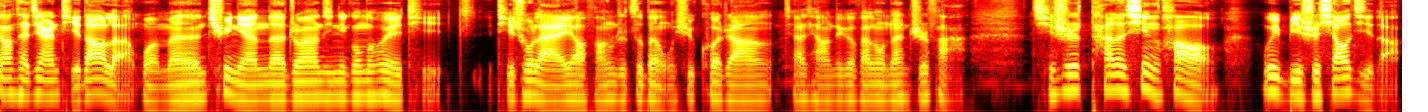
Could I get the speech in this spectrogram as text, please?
刚才既然提到了，我们去年的中央经济工作会议提提出来要防止资本无序扩张，加强这个反垄断执法，其实它的信号未必是消极的。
